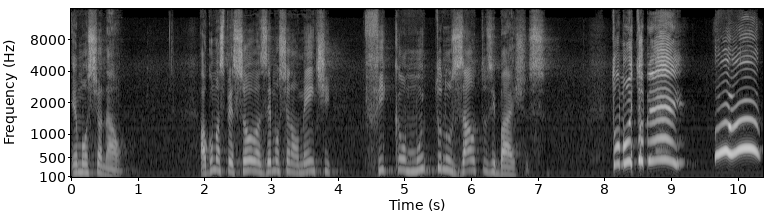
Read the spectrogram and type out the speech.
emocional. Algumas pessoas emocionalmente ficam muito nos altos e baixos. Estou muito bem, Uhul!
